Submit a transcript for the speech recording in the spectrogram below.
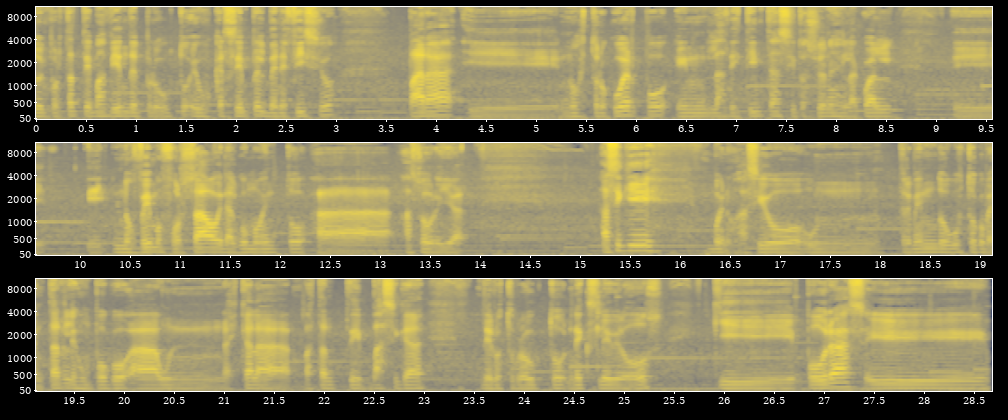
lo importante más bien del producto es buscar siempre el beneficio para eh, nuestro cuerpo en las distintas situaciones en las cuales eh, eh, nos vemos forzados en algún momento a, a, sobrellevar. Así que, bueno, ha sido un tremendo gusto comentarles un poco a una escala bastante básica de nuestro producto Next Level 2 que podrás eh,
